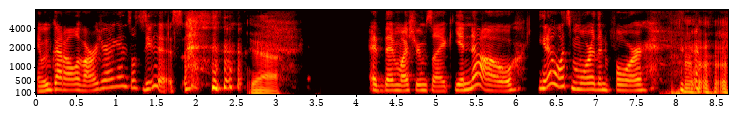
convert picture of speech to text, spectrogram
and we've got all of our dragons. Let's do this. yeah. And then Mushroom's like, you know, you know what's more than four?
